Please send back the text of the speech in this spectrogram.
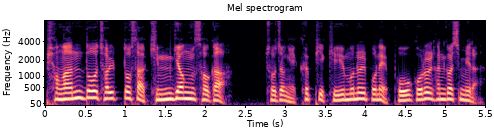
평안도 절도사 김경서가 조정에 급히 기문을 보내 보고를 한 것입니다.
